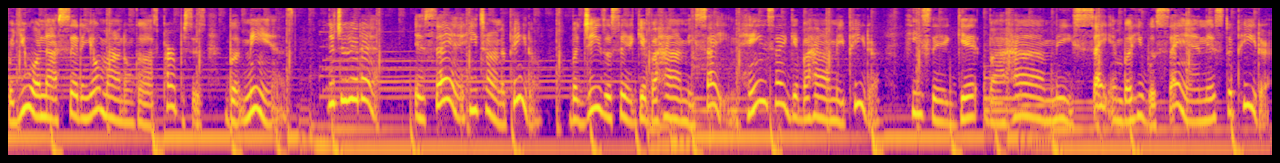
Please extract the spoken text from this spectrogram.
for you are not setting your mind on God's purposes, but men's. Did you hear that? It said he turned to Peter, but Jesus said, Get behind me, Satan. He didn't say, Get behind me, Peter. He said, Get behind me, Satan. But he was saying this to Peter.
